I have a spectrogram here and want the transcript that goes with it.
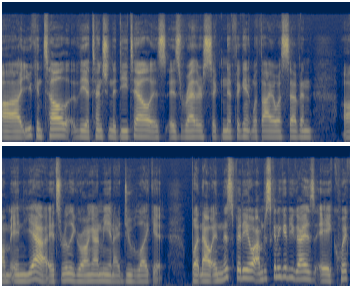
Uh, you can tell the attention to detail is, is rather significant with iOS 7. Um, and yeah, it's really growing on me and I do like it. But now in this video, I'm just going to give you guys a quick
